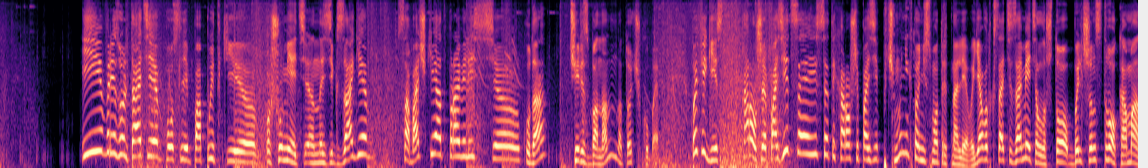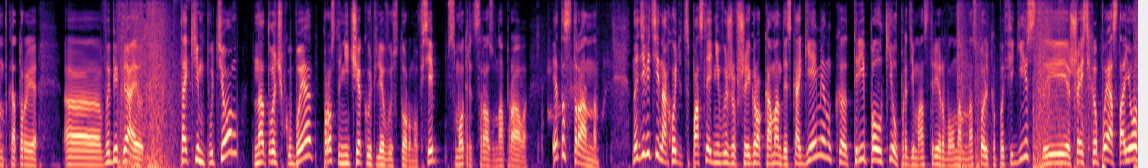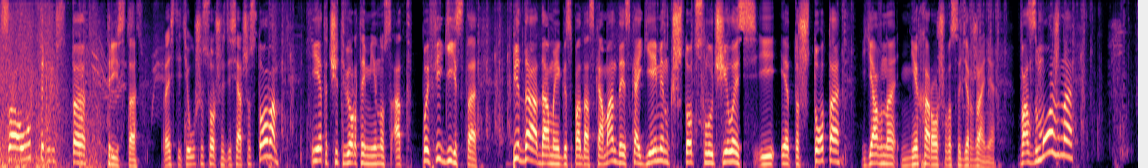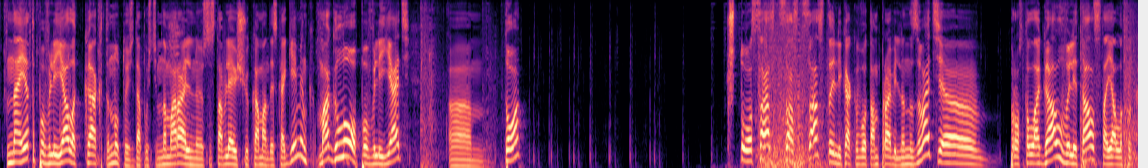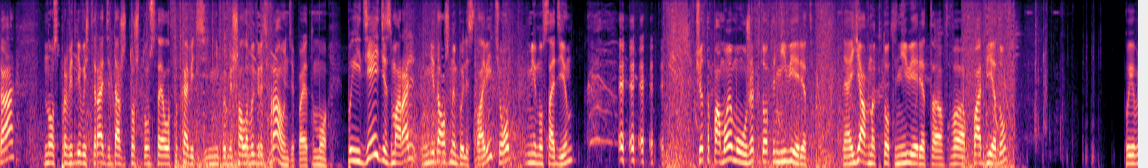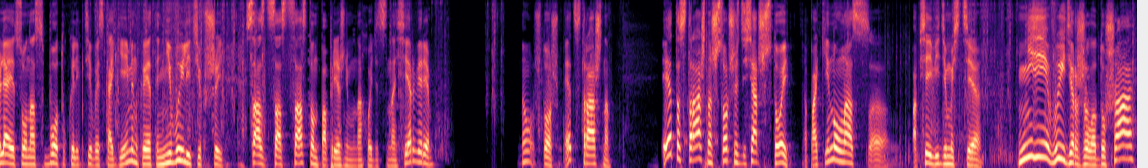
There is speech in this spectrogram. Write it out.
И в результате, после попытки пошуметь на зигзаге, собачки отправились э, куда? Через банан на точку Б. Пофигист. Хорошая позиция, и с этой хорошей позиции... Почему никто не смотрит налево? Я вот, кстати, заметил, что большинство команд, которые э, выбегают таким путем на точку Б, просто не чекают левую сторону. Все смотрят сразу направо. Это странно. На 9 находится последний выживший игрок команды SK Gaming. Трипл килл продемонстрировал нам настолько пофигист. И 6 хп остается у 300... 300 простите, у 666-го. И это четвертый минус от пофигиста. Беда, дамы и господа, с командой Sky Gaming. Что-то случилось, и это что-то явно нехорошего содержания. Возможно, на это повлияло как-то, ну, то есть, допустим, на моральную составляющую команды SK Gaming могло повлиять эм, то, что Саст, Саст, Саст, или как его там правильно называть, э, просто лагал, вылетал, стоял АФК. Но справедливости ради, даже то, что он стоял АФК, ведь не помешало выиграть в раунде. Поэтому, по идее, Дизмораль не должны были словить. Оп, минус один. Что-то, по-моему, уже кто-то не верит. Э, явно кто-то не верит э, в победу. Появляется у нас бот у коллектива SK Gaming. И это не вылетевший Саст, Саст, Саст. Он по-прежнему находится на сервере. Ну что ж, это страшно. Это страшно. 666 покинул нас. Э, по всей видимости, не выдержала душа.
